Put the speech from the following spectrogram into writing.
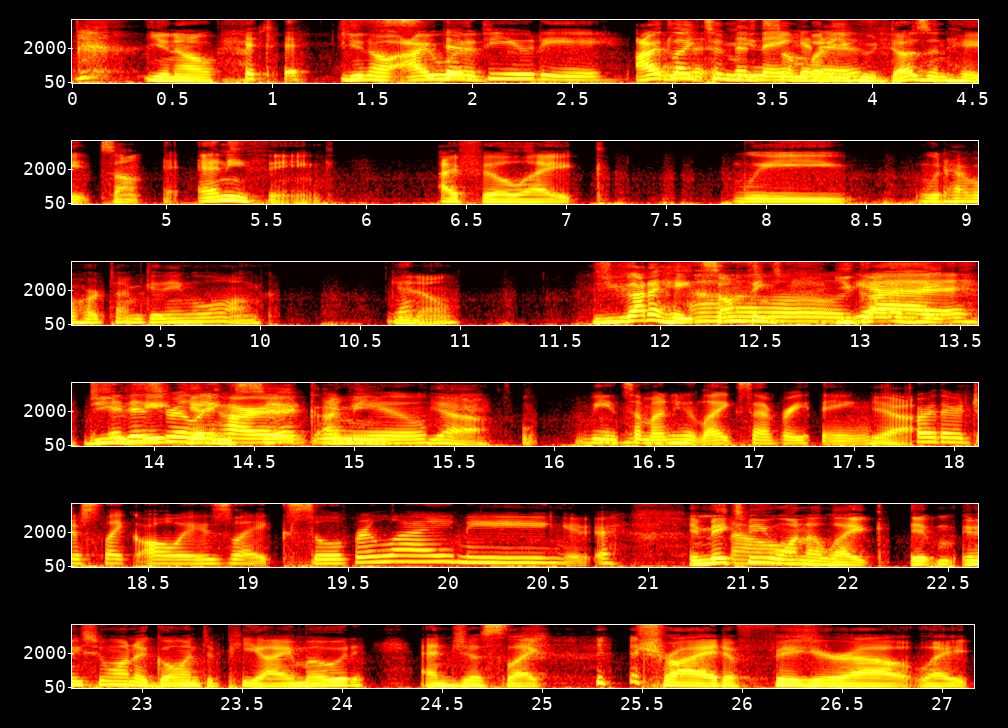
You know, it is. you know I the would beauty. I'd like the- to meet somebody who doesn't hate some anything. I feel like we would have a hard time getting along. Yeah. You know, you gotta hate some things. Oh, You gotta yeah. hate. Do you It is hate really getting hard sick? I mean, you- yeah, meet someone mm-hmm. who likes everything. yeah. or they're just like always like silver lining. It makes me want to like. It, it makes me want to go into PI mode and just like try to figure out like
